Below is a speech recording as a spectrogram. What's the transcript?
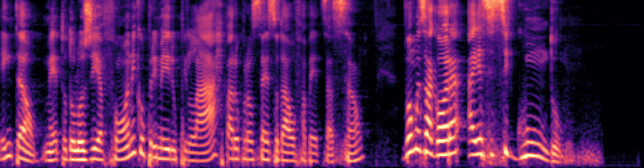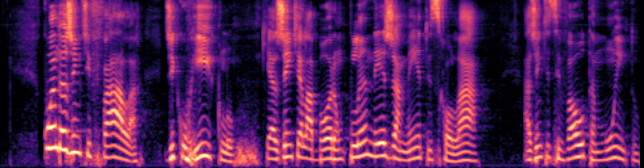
Então, metodologia fônica, o primeiro pilar para o processo da alfabetização. Vamos agora a esse segundo. Quando a gente fala de currículo, que a gente elabora um planejamento escolar, a gente se volta muito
